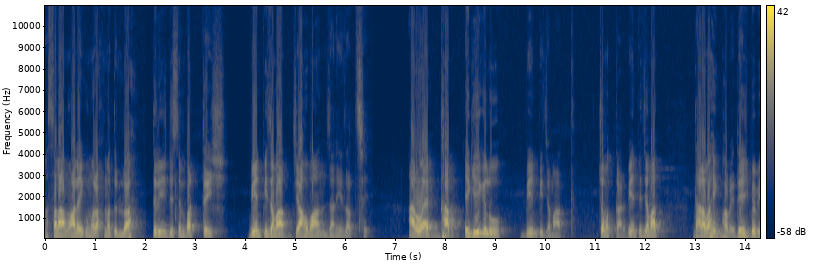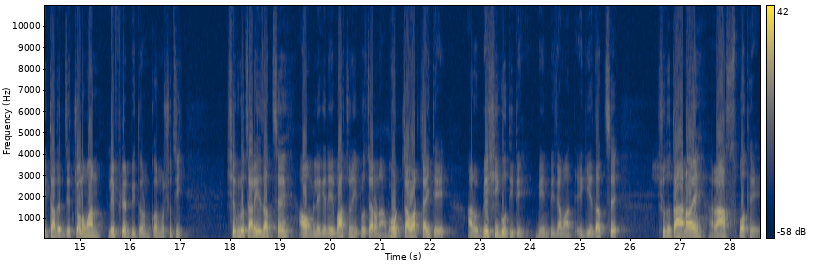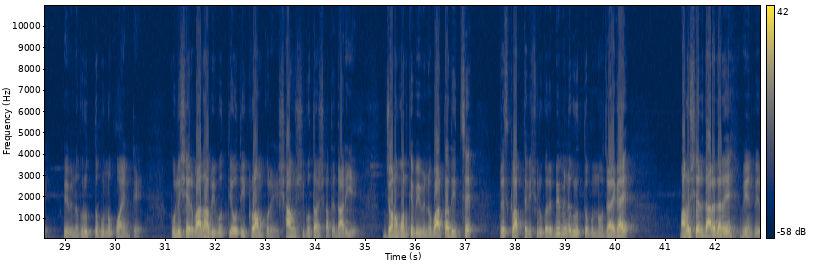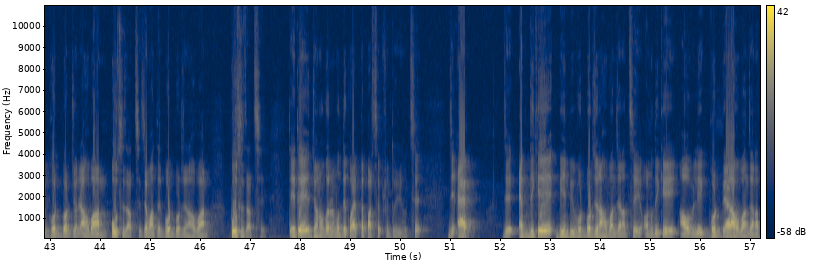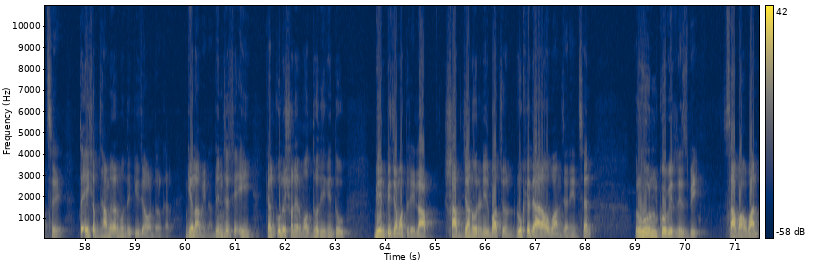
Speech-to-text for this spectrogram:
আসসালামু আলাইকুম রহমতুল্লাহ, তিরিশ ডিসেম্বর তেইশ। বিএনপি জামাত যে আহ্বান জানিয়ে যাচ্ছে, আরও এক ধাপ এগিয়ে গেল বিএনপি জামাত। চমৎকার, বিএনপি জামাত ধারাবাহিকভাবে দেশব্যাপী তাদের যে চলমান লিফলেট বিতরণ কর্মসূচি, সেগুলো চালিয়ে যাচ্ছে। আওয়ামী লীগের নির্বাচনী প্রচারণা, ভোট চাওয়ার চাইতে আরও বেশি গতিতে বিএনপি জামাত এগিয়ে যাচ্ছে। শুধু তা নয়, রাজপথে বিভিন্ন গুরুত্বপূর্ণ পয়েন্টে পুলিশের বাধা বিপত্তি অতিক্রম করে সাহসিকতার সাথে দাঁড়িয়ে জনগণকে বিভিন্ন বার্তা দিচ্ছে। প্রেস ক্লাব থেকে শুরু করে বিভিন্ন গুরুত্বপূর্ণ জায়গায় মানুষের দ্বারে দ্বারে বিএনপির ভোট বর্জনের আহ্বান পৌঁছে যাচ্ছে, জামাতের ভোট বর্জনের আহ্বান পৌঁছে যাচ্ছে। তো এতে জনগণের মধ্যে কয়েকটা পারসেপশন তৈরি হচ্ছে যে এক, যে একদিকে বিএনপি ভোট বর্জন আহ্বান জানাচ্ছে, অন্যদিকে আওয়ামী লীগ ভোট দেওয়ার আহ্বান জানাচ্ছে। তো এইসব ঝামেলার মধ্যে কি যাওয়ার দরকার? গেলামই না। দিন শেষে এই ক্যালকুলেশনের মধ্য দিয়ে কিন্তু বিএনপি জামাতের লাভ। সাত জানুয়ারি নির্বাচন রুখে দেওয়ার আহ্বান জানিয়েছেন রুহুল কবির রিজবি সাপ আহ্বান।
